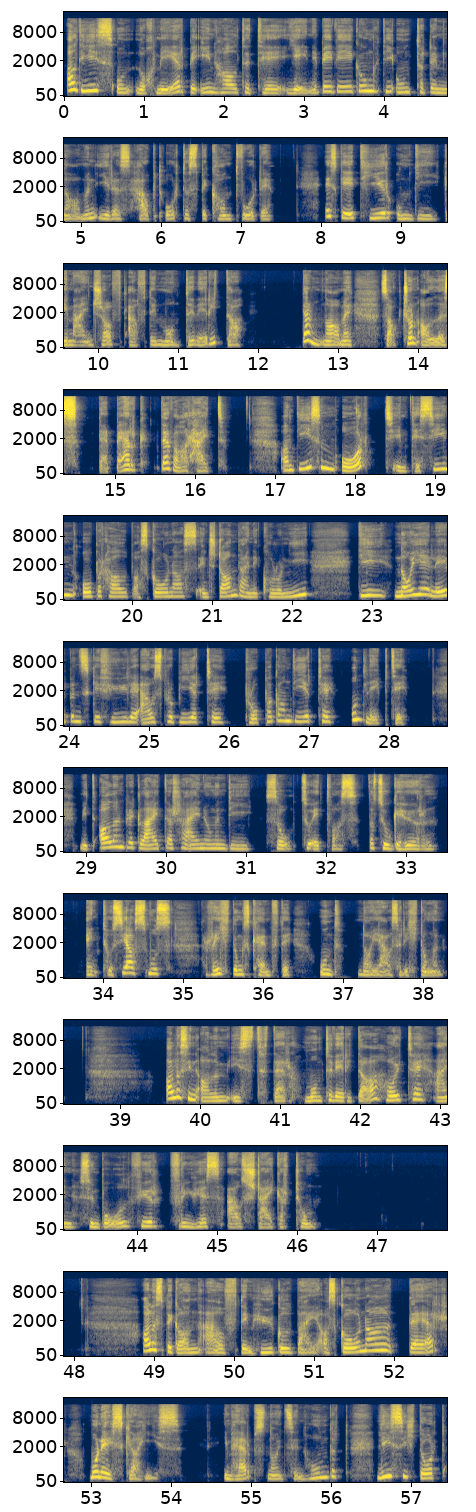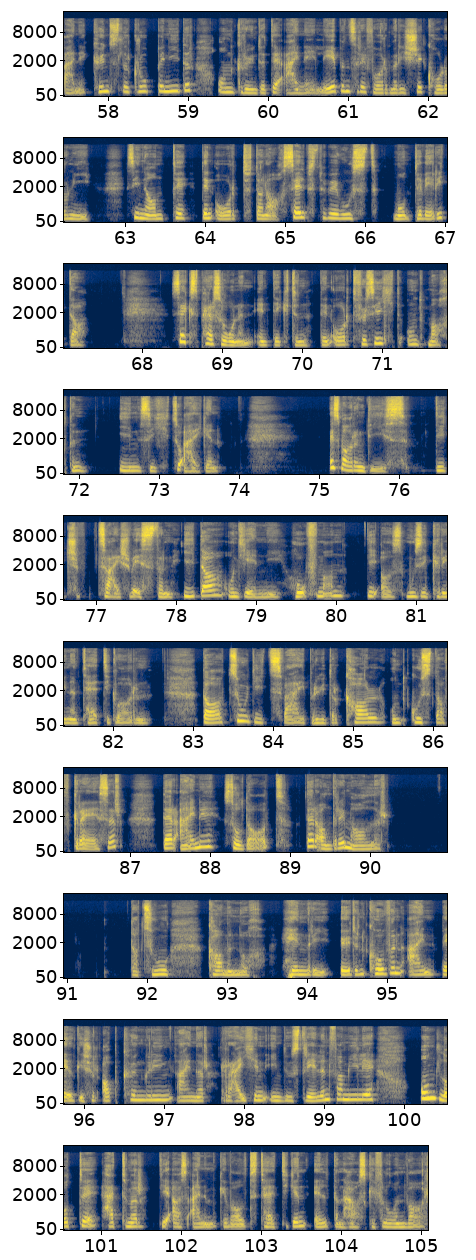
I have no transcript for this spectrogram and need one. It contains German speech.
All dies und noch mehr beinhaltete jene Bewegung, die unter dem Namen ihres Hauptortes bekannt wurde. Es geht hier um die Gemeinschaft auf dem Monte Verita. Der Name sagt schon alles, der Berg der Wahrheit. An diesem Ort im Tessin oberhalb Asconas entstand eine Kolonie, die neue Lebensgefühle ausprobierte, propagandierte und lebte mit allen Begleiterscheinungen, die so zu etwas dazugehören. Enthusiasmus, Richtungskämpfe und Neuausrichtungen. Alles in allem ist der Monte Verita heute ein Symbol für frühes Aussteigertum. Alles begann auf dem Hügel bei Ascona, der Moneschia hieß. Im Herbst 1900 ließ sich dort eine Künstlergruppe nieder und gründete eine lebensreformerische Kolonie. Sie nannte den Ort danach selbstbewusst Monte Verita. Sechs Personen entdeckten den Ort für sich und machten ihn sich zu eigen. Es waren dies die zwei Schwestern Ida und Jenny Hofmann, die als Musikerinnen tätig waren. Dazu die zwei Brüder Karl und Gustav Gräser, der eine Soldat, der andere Maler. Dazu kamen noch Henry Ödenkoven, ein belgischer Abkömmling einer reichen industriellen Familie, und Lotte Hetmer, die aus einem gewalttätigen Elternhaus geflohen war.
